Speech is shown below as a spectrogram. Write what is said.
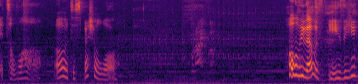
it's a wall. Oh, it's a special wall. Holy, that was easy.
